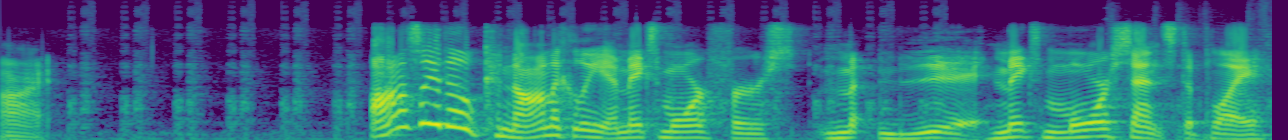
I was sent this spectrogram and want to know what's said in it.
Alright. Honestly, though, canonically, it makes more first... Bleh, makes more sense to play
